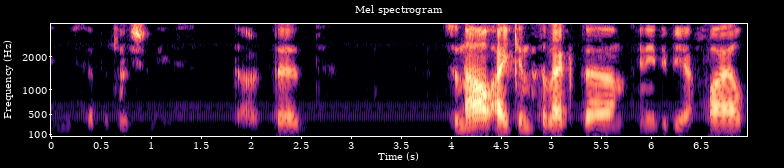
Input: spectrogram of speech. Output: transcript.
And this application is started. So now I can select um, any DBF file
